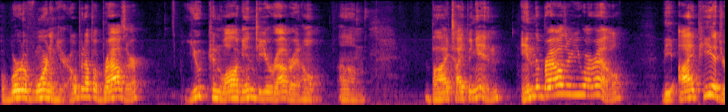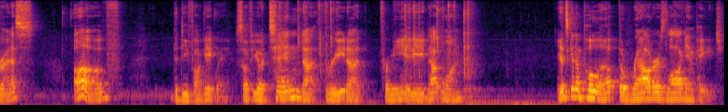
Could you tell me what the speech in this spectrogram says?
a word of warning here. Open up a browser. You can log into your router at home um, by typing in in the browser URL the IP address of the default gateway. So if you go 10.3. for me 88.1, it's going to pull up the router's login page.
